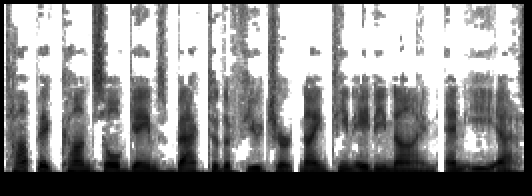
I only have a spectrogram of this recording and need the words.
Topic console games Back to the Future 1989 NES,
